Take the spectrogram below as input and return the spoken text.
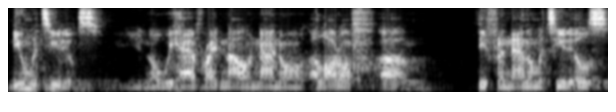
new materials. You know, we have right now nano, a lot of um, different nanomaterials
